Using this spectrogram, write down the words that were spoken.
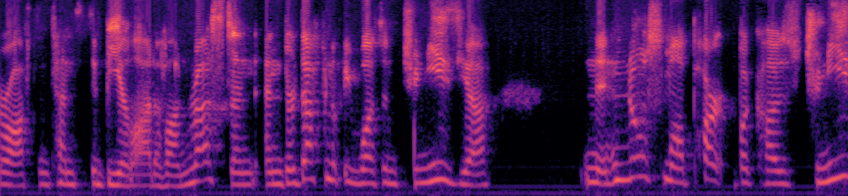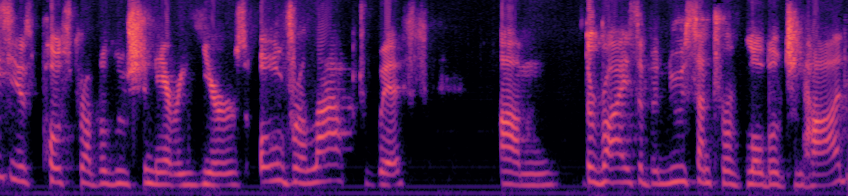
There often tends to be a lot of unrest, and, and there definitely was in Tunisia, in no small part because Tunisia's post revolutionary years overlapped with um, the rise of a new center of global jihad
